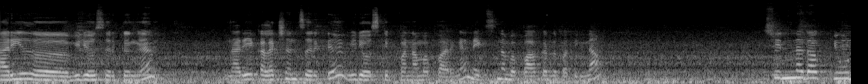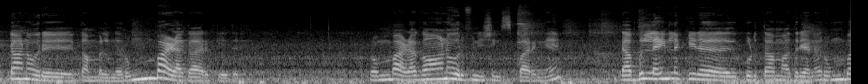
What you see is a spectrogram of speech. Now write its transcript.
நிறைய வீடியோஸ் இருக்குங்க. நிறைய கலெக்ஷன்ஸ் இருக்குது வீடியோ ஸ்கிப் பண்ணாமல் பாருங்கள் நெக்ஸ்ட் நம்ம பார்க்குறது பார்த்திங்கன்னா சின்னதாக க்யூட்டான ஒரு கம்பலுங்க ரொம்ப அழகாக இருக்குது இது. ரொம்ப அழகான ஒரு ஃபினிஷிங்ஸ் பாருங்கள் டபுள் லைனில் கீழே கொடுத்தா மாதிரியான ரொம்ப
